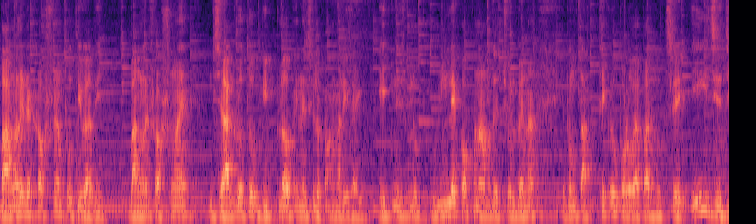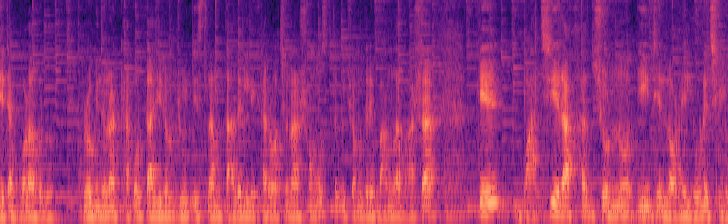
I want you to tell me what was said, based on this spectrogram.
বাঙালিরা সবসময় প্রতিবাদী। বাংলা সবসময় জাগ্রত, বিপ্লব এনেছিল বাঙালিরাই। এই জিনিসগুলো ভুললে কখনো আমাদের চলবে না এবং তার থেকেও বড় ব্যাপার হচ্ছে এই যে, যেটা বলা হলো, রবীন্দ্রনাথ ঠাকুর, কাজী নজরুল ইসলাম, তাদের লেখা রচনা, সমস্ত কিছু আমাদের বাংলা ভাষাকে বাঁচিয়ে রাখার জন্য এই যে লড়াই লড়েছিল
